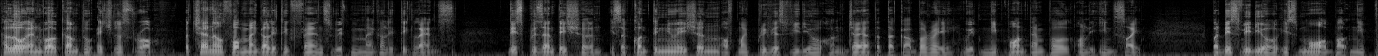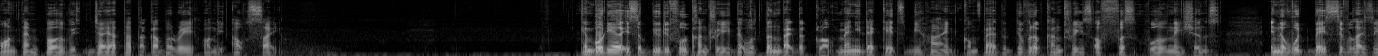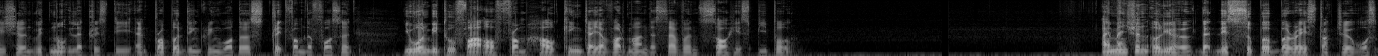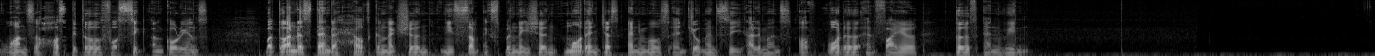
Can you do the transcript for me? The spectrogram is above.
Hello and welcome to Ageless Rock, a channel for megalithic fans with megalithic lands. This presentation is a continuation of my previous video on Jayatataka Baray with Neak Poan Temple on the inside. But this video is more about Neak Poan Temple with Jayatataka Baray on the outside. Cambodia is a beautiful country that will turn back the clock many decades behind compared to developed countries of first world nations. In a wood-based civilization with no electricity and proper drinking water straight from the faucet, you won't be too far off from how King Jayavarman VII saw his people. I mentioned earlier that this super Baray structure was once a hospital for sick Angkorians, but to understand the health connection needs some explanation more than just animals and geomancy elements of water and fire, earth and wind.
